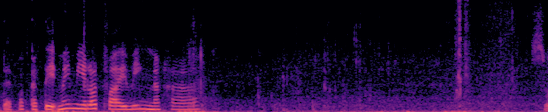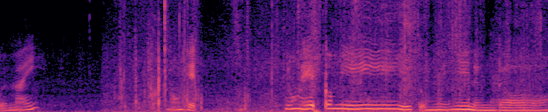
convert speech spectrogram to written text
แต่ปกติไม่มีรถไฟวิ่งนะคะ สวยไหม น้องเห็ด น้องเห็ดก็มีอยู่ตรงนี้หนึ่งดอก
